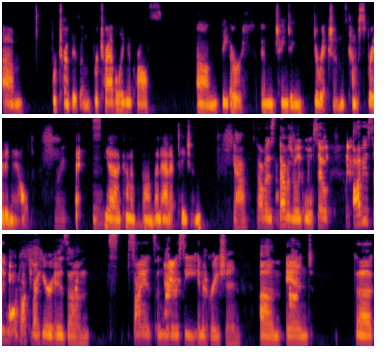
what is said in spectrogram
um, for tropism for traveling across um, the earth and changing directions, kind of spreading out. Right. yeah, kind of um, an adaptation. Yeah, that was that was really cool. So obviously, what we're talking about here is um, science and literacy integration, um, and the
